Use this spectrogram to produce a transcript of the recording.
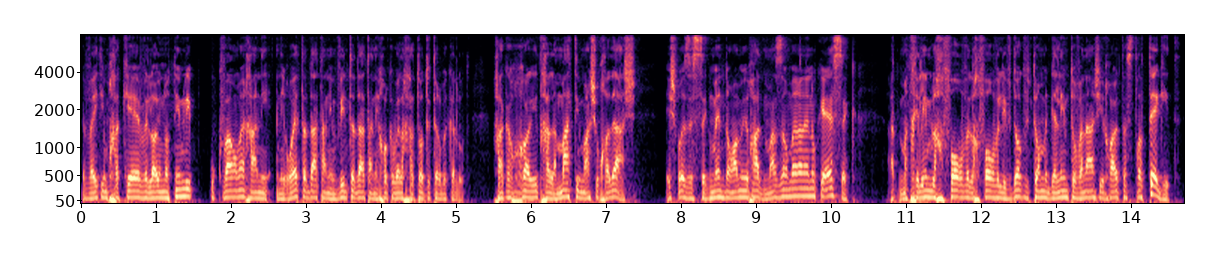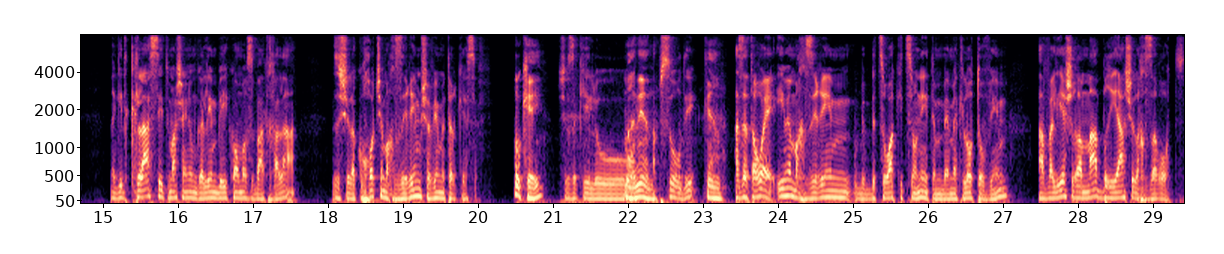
והייתי מחכה ולא היו נותנים לי, הוא כבר אומר לך, אני, אני רואה את הדאטה, אני מבין את הדאטה, אני יכול לקבל החלטות יותר בקלות. אחר כך הוא יכול להגיד לך, למדתי משהו חדש. יש פה איזה סגמנט נורא מיוחד, מה זה אומר עלינו כעסק? את מתחילים לחפור ולחפור ולבדוק, ופתאום מגלים תובנה שהיא יכולה להיות אסטרטגית. נגיד קלאסית, מה שהיינו מגלים באי-קומרס בהתחלה, זה שלקוחות שמחזירים שווים יותר כסף. אוקיי, שזה כאילו מעניין. אבסורדי. כן. אז אתה רואה, אם הם מחזירים בצורה קיצונית, הם באמת לא טובים, אבל יש רמה בריאה של החזרות.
